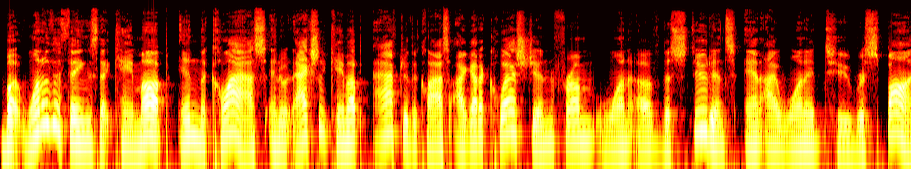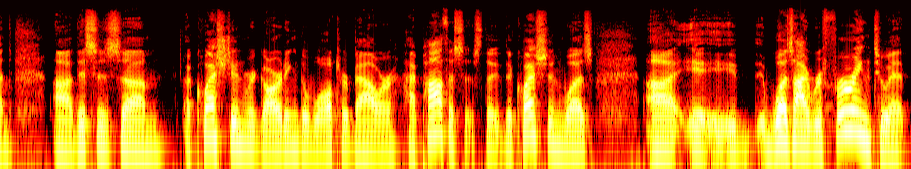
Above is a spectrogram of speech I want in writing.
But one of the things that came up in the class, and it actually came up after the class, I got a question from one of the students, and I wanted to respond. Uh, this is um, a question regarding the Walter Bauer hypothesis. The, the question was uh, it, was I referring to it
